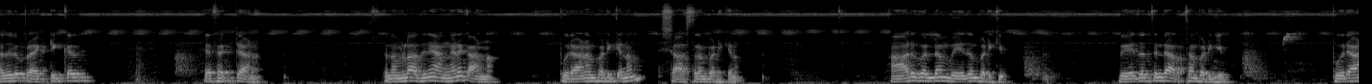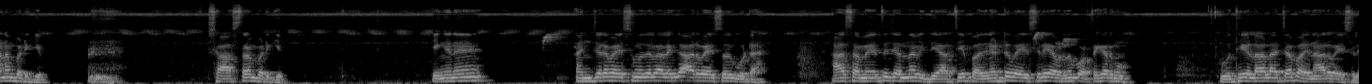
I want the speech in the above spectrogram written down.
അതൊരു പ്രാക്ടിക്കൽ എഫക്റ്റാണ്. അപ്പം നമ്മൾ അതിനെ അങ്ങനെ കാണണം. പുരാണം പഠിക്കണം ശാസ്ത്രം പഠിക്കണം. ആറ് കൊല്ലം വേദം പഠിക്കും. വേദത്തിന്റെ അർത്ഥം പഠിക്കും. പുരാണം പഠിക്കും. ശാസ്ത്രം പഠിക്കും. ഇങ്ങനെ അഞ്ചര വയസ്സ് മുതൽ അല്ലെങ്കിൽ ആറ് വയസ്സ് കൂട്ടാം ആ സമയത്ത് ചെന്ന വിദ്യാർത്ഥി പതിനെട്ട് വയസ്സിൽ അവിടുന്ന് പുറത്തേക്ക് ഇറങ്ങും. ബുദ്ധിയുള്ള ആളാച്ചാൽ പതിനാറ് വയസ്സിൽ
